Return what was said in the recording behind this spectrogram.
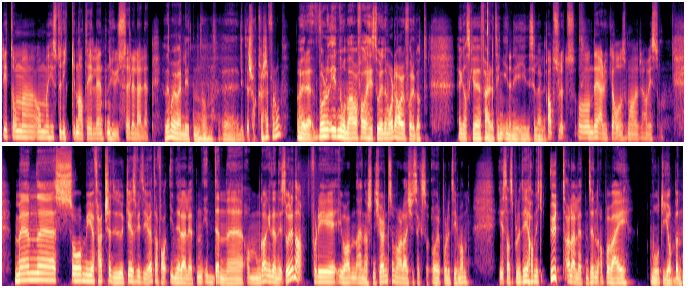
litt om, om historikken da, til enten huset eller leiligheten. Ja, Det må jo være en liten sånn, uh, lite sjokk kanskje for noen å høre. For I noen av fall, historiene våre det har jo foregått ganske fæle ting inne i disse leilighetene. Absolutt, og det er det jo ikke alle som har, har visst om. Men eh, så mye fælt skjedde jo ikke, så vidt vi vet, i hvert fall inne i leiligheten i denne omgang, i denne historien da. Fordi Johan Einarsen Kjørn, som var da 26 år politimann i statspolitiet, han gikk ut av leiligheten sin og på vei mot jobben.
